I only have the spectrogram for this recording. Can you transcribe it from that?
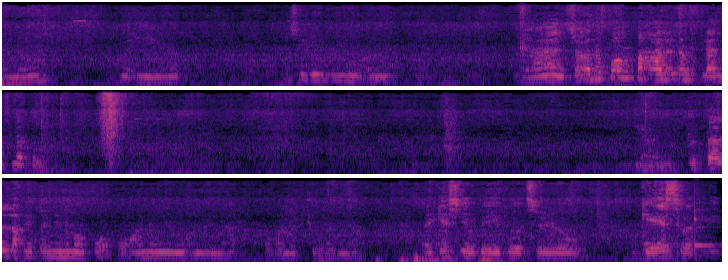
ano, maingat. Kasi yun yung, ano. Yan. So, ano po ang pangalan ng plant na to? Yan. Total, nakita niyo naman po kung anong, ano niya, I guess you'll be able to guess what it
